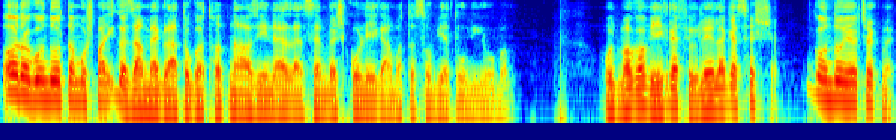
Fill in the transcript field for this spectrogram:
Arra gondoltam, most már igazán meglátogathatná az én ellenszenves kollégámat a Szovjetunióban. Hogy maga végre főlélegezhesse? Gondolja csak meg.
